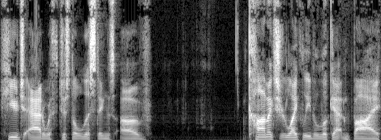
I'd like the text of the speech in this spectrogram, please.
huge ad with just the listings of comics you're likely to look at and buy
